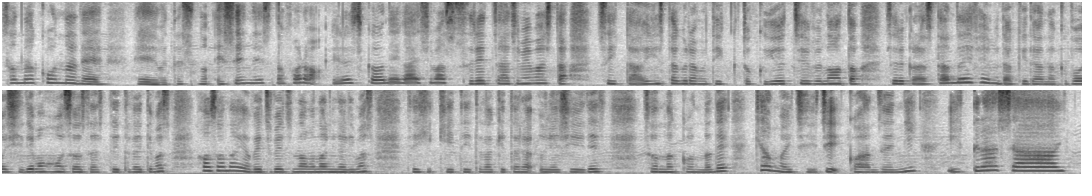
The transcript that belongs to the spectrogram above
そんなこんなで、えー、私の SNS のフォローよろしくお願いします。スレッズ始めました。Twitter、Instagram、TikTok、YouTube、 note、それからスタンド FM だけではなく、 Voicy でも放送させていただいてます。放送内容は別々のものになります。ぜひ聞いていただけたら嬉しいです。そんなこんなで、今日も一日ご安全にいってらっしゃい。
